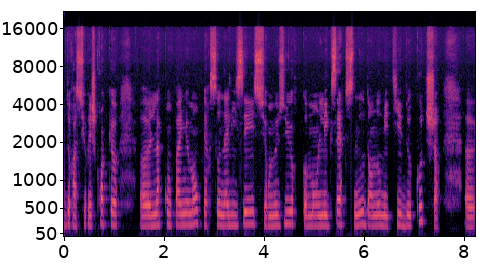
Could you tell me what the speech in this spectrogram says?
De rassurer. Je crois que euh, l'accompagnement personnalisé sur mesure, comme on l'exerce nous dans nos métiers de coach, euh,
